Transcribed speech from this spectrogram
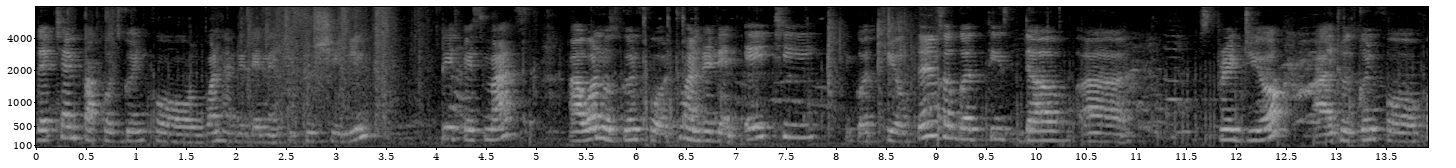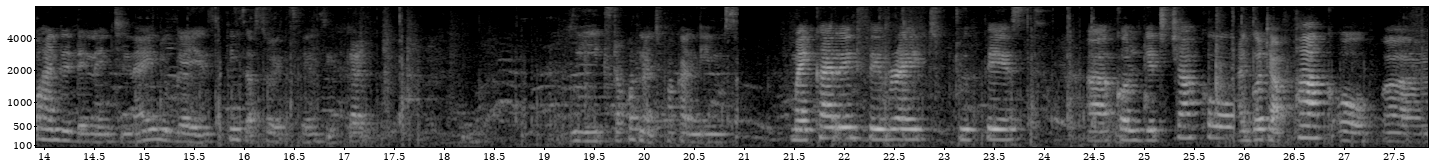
the 10 pack was going for 192 shilling. Three face masks. Uh, one was going for 280 we got three of them. Also got this dove uh, spray duo uh, it was going for 499 you guys things are so expensive. Guys we tutakuwa tunajipaka ndimu my current favorite toothpaste uh, colgate charcoal i got a pack of um,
